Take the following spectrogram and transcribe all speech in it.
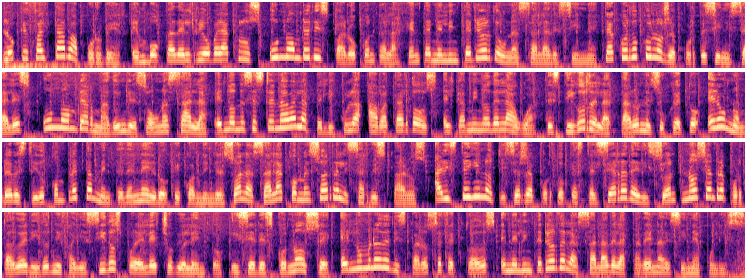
Lo que faltaba por ver, en Boca del Río Veracruz, un hombre disparó contra la gente en el interior de una sala de cine. De acuerdo con los reportes iniciales, un hombre armado ingresó a una sala en donde se estrenaba la película Avatar 2, El Camino del Agua. Testigos relataron el sujeto era un hombre vestido completamente de negro que cuando ingresó a la sala comenzó a realizar disparos. Aristegui Noticias reportó que hasta el cierre de edición no se han reportado heridos ni fallecidos por el hecho violento y se desconoce el número de disparos efectuados en el interior de la sala de la cadena de Cinépolis.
